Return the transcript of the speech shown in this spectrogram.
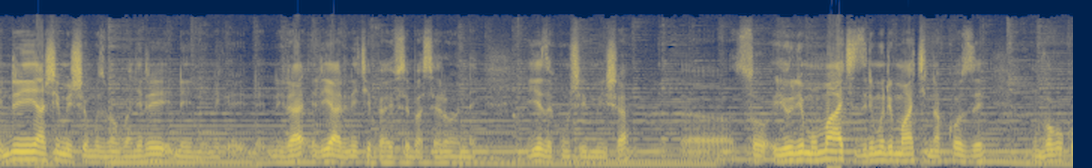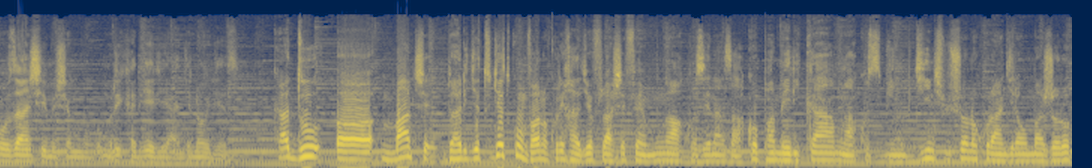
indi yanshimishije mu buzima bwanjye ni- Real n'ikipe ya FC Barcelone yigeze kunshimisha. So iyo uri mu match ziri muri match nakoze numva koko uzanshimisha mu- muri kariyeri yanjye nogeze. Kadu uh, match hari igihe tujya twumva hano kuri radio flash fm mwakoze na za copa america mwakoze ibintu byinshi bishobora no kurangira mu majoro.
